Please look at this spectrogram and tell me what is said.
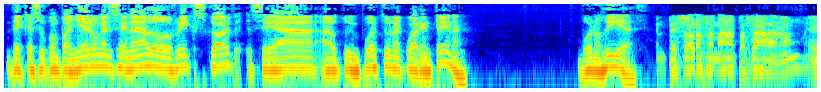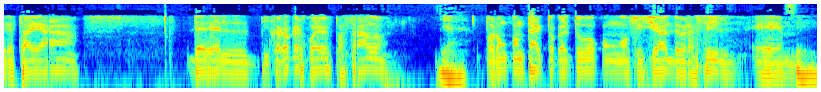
de que su compañero en el Senado, Rick Scott, se ha autoimpuesto una cuarentena. Buenos días. Empezó la semana pasada, ¿no? Él está ya desde el, creo que el jueves pasado, ya. por un contacto que él tuvo con un oficial de Brasil. Eh, sí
